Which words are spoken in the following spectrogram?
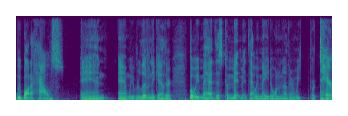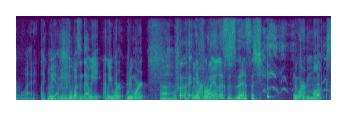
we bought a house and and we were living together, but we had this commitment that we made to one another, and we were terrible at it. Like we, I mean, it wasn't that we we were we weren't uh, we if weren't Roya monks. listens to this, is she, we weren't monks,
